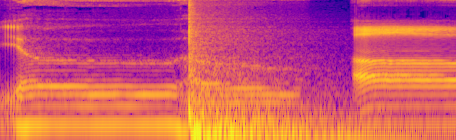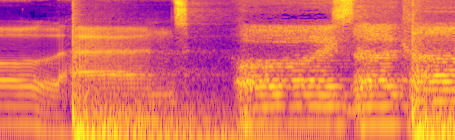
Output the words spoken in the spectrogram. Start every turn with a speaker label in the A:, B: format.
A: Yo ho, all hands, hoist the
